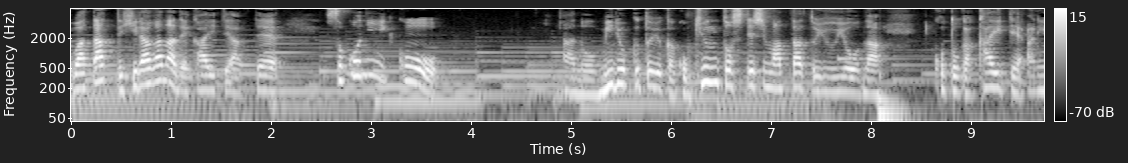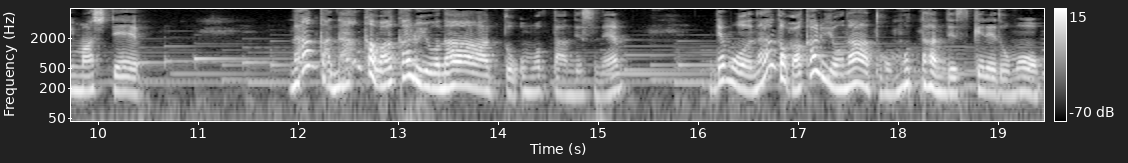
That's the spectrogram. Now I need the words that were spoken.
渡ってひらがなで書いてあって、そこに、こう、あの、魅力というか、こう、キュンとしてしまったというようなことが書いてありまして、なんか、なんかわかるよなぁと思ったんですね。でも、なんかわかるよなぁと思ったんですけれども、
